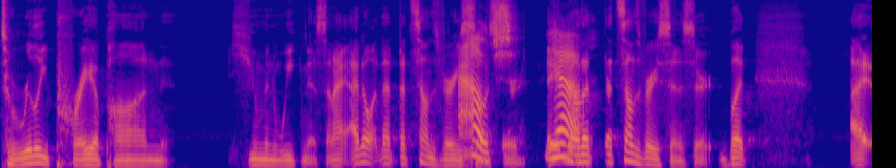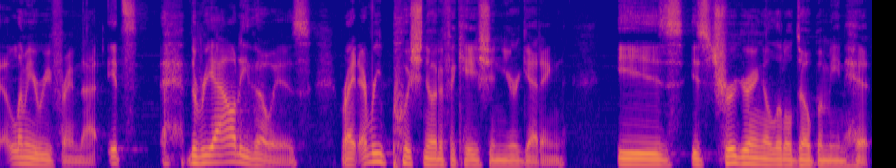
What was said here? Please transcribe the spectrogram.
to really prey upon human weakness. And I, I don't that that sounds very Ouch. sinister. Eh, yeah. No, that, that sounds very sinister. But I let me reframe that. It's the reality though is, right, every push notification you're getting is is triggering a little dopamine hit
